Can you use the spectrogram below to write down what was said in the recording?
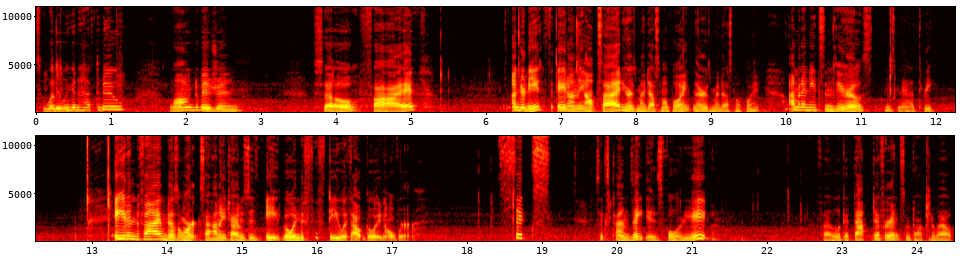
So what are we going to have to do? Long division. So 5 underneath, 8 on the outside. Here's my decimal point. There's my decimal point. I'm going to need some zeros. I'm just going to add 3. 8 into 5 doesn't work, so how many times does 8 go into 50 without going over? 6. 6 times 8 is 48. If I look at that difference, we're talking about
